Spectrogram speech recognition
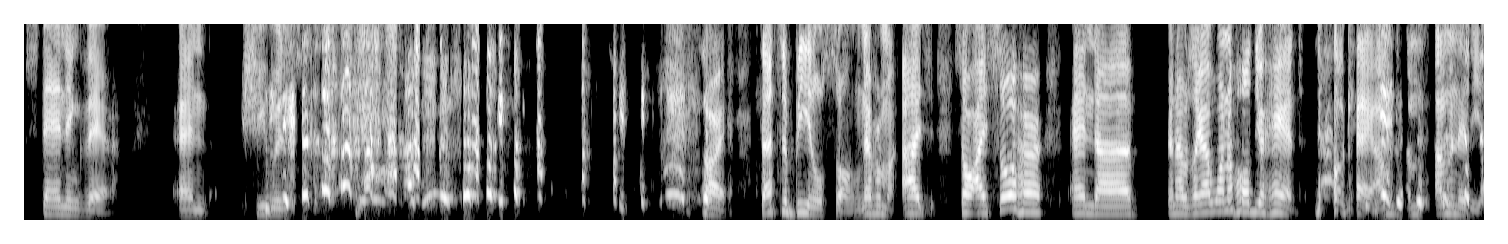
standing there, and she was. Sorry, that's a Beatles song. Never mind. I so I saw her and uh and I was like, I want to hold your hand. okay, I'm, I'm I'm an idiot.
